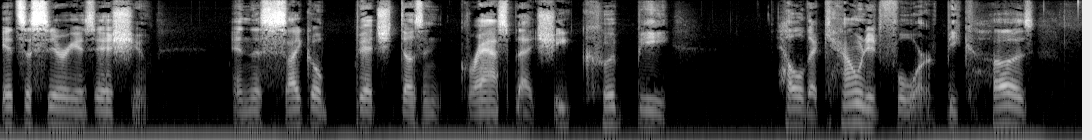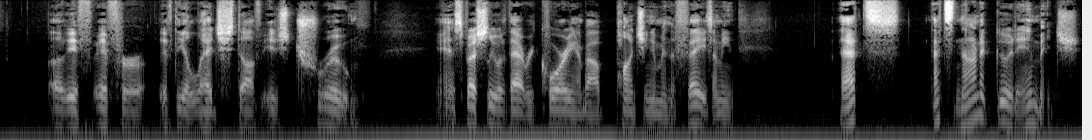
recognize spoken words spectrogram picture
It's a serious issue, and this psycho bitch doesn't grasp that she could be held accounted for because if if her if the alleged stuff is true, and especially with that recording about punching him in the face. I mean, that's that's not a good image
